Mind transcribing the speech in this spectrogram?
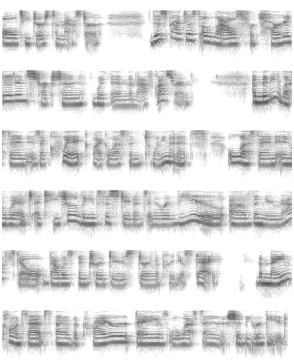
all teachers to master. This practice allows for targeted instruction within the math classroom. A mini lesson is a quick, like less than 20 minutes, lesson in which a teacher leads the students in a review of the new math skill that was introduced during the previous day. The main concepts of the prior day's lesson should be reviewed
